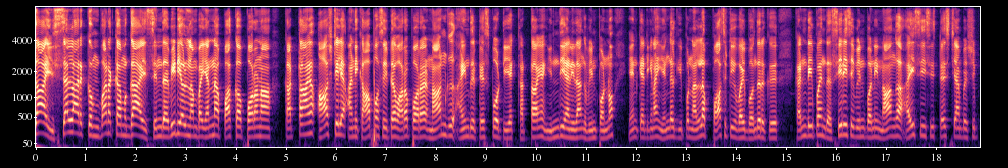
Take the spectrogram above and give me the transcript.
காய்ஸ் எல்லாருக்கும் வணக்கம் காய்ஸ் இந்த வீடியோவில் நம்ம என்ன பார்க்க போகிறோன்னா கட்டாயம் ஆஸ்திரேலியா அன்னைக்கு ஆப்போசிட்டை வரப்போகிற நான்கு ஐந்து டெஸ்ட் போட்டியை கட்டாயம் இந்திய அணி தாங்க வின் பண்ணோம். ஏன்னு கேட்டிங்கன்னா எங்களுக்கு இப்போ நல்ல பாசிட்டிவ் வைப் வந்துருக்கு. கண்டிப்பாக இந்த சீரீஸை வின் பண்ணி நாங்கள் ஐசிசி டெஸ்ட் சாம்பியன்ஷிப்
